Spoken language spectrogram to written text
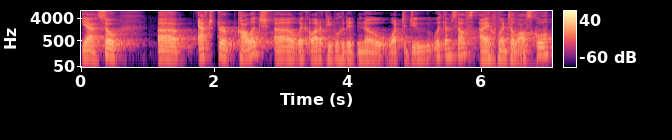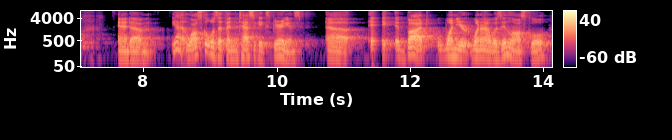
Yeah. So uh, after college, uh, like a lot of people who didn't know what to do with themselves, I went to law school, and um, yeah, law school was a fantastic experience. Uh, it, it, but when you're when I was in law school,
